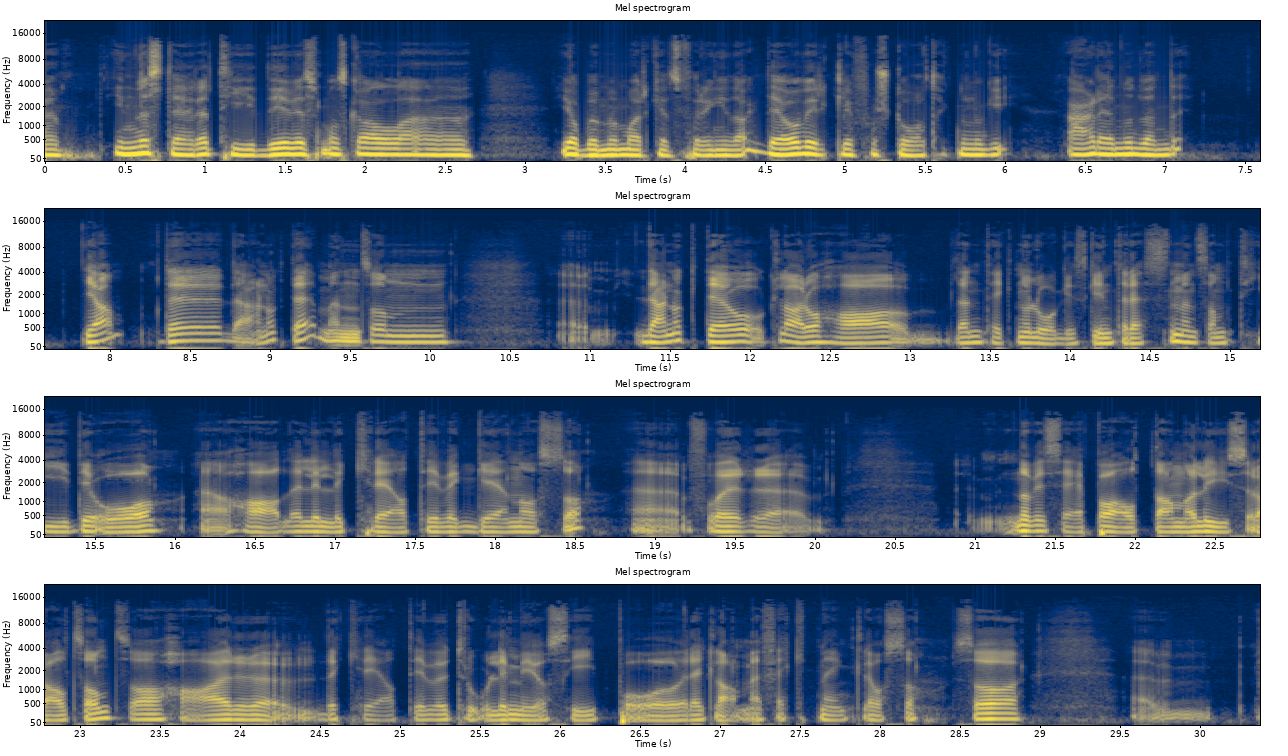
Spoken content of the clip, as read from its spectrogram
investere tid i hvis man skal eh, jobbe med markedsføring i dag? Det å virkelig forstå teknologi. Er det nødvendig? Ja, det, det er nok det, men sånn eh, Det er nok det å klare å ha den teknologiske interessen, men samtidig òg ha det lille kreative genet også. Eh, For eh, når vi ser på alt av analyser og alt sånt, så har eh, det kreative utrolig mye å si på reklameeffekten egentlig også. Så eh,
